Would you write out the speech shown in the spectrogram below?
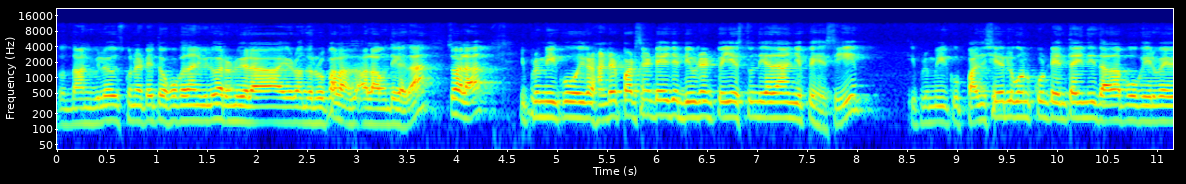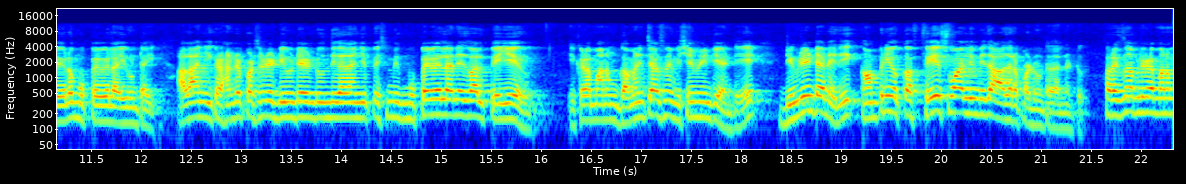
సో దాని విలువ చూసుకున్నట్టయితే ఒక్కొక్క దాని విలువ రెండు వేల ఏడు వందల రూపాయలు అలా- ఉంది కదా. సో అలా ఇప్పుడు మీకు ఇక్కడ హండ్రెడ్ పర్సెంటేజ్ డివిడెంట్ పే చేస్తుంది కదా అని చెప్పేసి ఇప్పుడు మీకు పది షేర్లు కొనుక్కుంటే ఎంత అయింది? దాదాపు ఒక ఇరవై వేలు ముప్పై వేలు అయి ఉంటాయి. అలా ఇక్కడ హండ్రెడ్ పర్సెంట్ డివిడెంట్ ఉంది కదా అని చెప్పేసి మీకు ముప్పై వేలు అనేది వాళ్ళు పే చేయరు. ఇక్కడ మనం గమనించాల్సిన విషయం ఏంటి అంటే డివిడెంట్ అనేది కంపెనీ యొక్క ఫేస్ వాల్యూ మీద ఆధారపడి ఉంటుంది అన్నట్టు. ఫర్ ఎగ్జాంపుల్ ఇక్కడ మనం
